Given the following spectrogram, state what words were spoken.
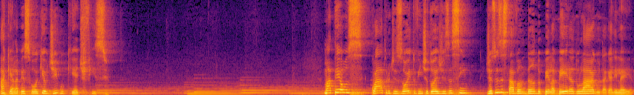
Aquela pessoa que eu digo que é difícil. Mateus 4, 18, 22 diz assim: Jesus estava andando pela beira do lago da Galileia,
